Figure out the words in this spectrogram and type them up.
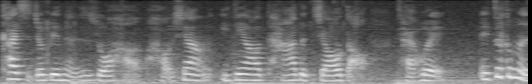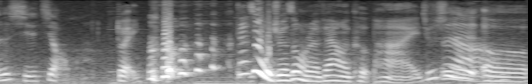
开始就变成是说，好，好像一定要他的教导才会，哎、欸，这根本是邪教嘛，对，但是我觉得这种人非常的可怕、欸，就是、啊、呃。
